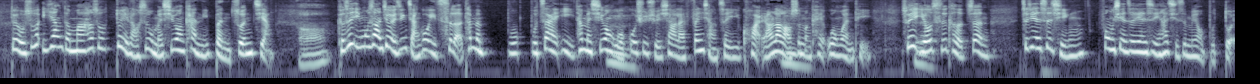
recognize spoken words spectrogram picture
对，我说：“一样的吗？”他说：“对，老师，我们希望看你本尊讲。”哦，可是荧幕上就已经讲过一次了，他们不不在意，他们希望我过去学校来分享这一块，嗯、然后让老师们可以问问题。嗯、所以由此可证，这件事情奉献这件事情，它其实没有不对，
